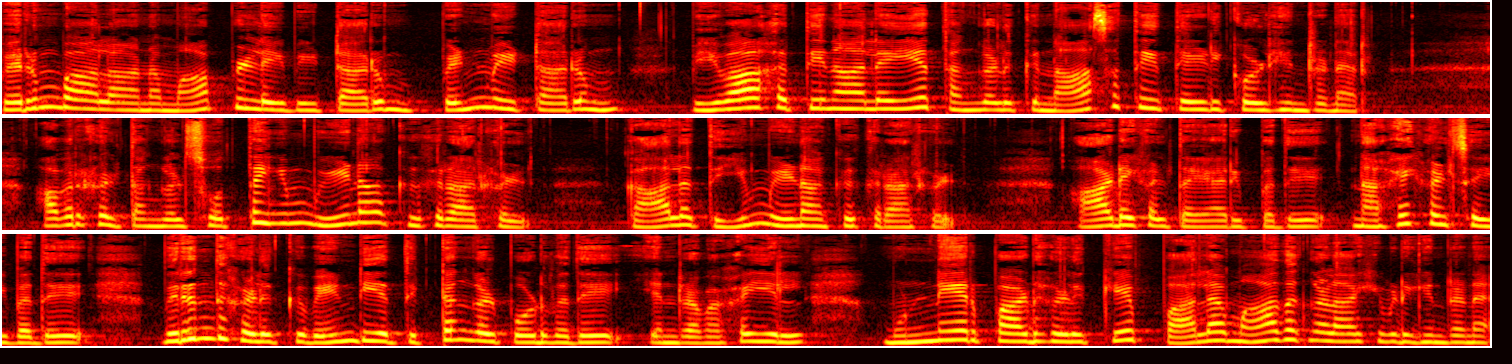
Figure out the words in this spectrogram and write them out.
பெரும்பாலான மாப்பிள்ளை வீட்டாரும் பெண் வீட்டாரும் விவாகத்தினாலேயே தங்களுக்கு நாசத்தை தேடிக்கொள்கின்றனர் அவர்கள் தங்கள் சொத்தையும் வீணாக்குகிறார்கள் காலத்தையும் வீணாக்குகிறார்கள். ஆடைகள் தயாரிப்பது நகைகள் செய்வது விருந்துகளுக்கு வேண்டிய திட்டங்கள் போடுவது என்ற வகையில் முன்னேற்பாடுகளுக்கே பல மாதங்களாகிவிடுகின்றன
